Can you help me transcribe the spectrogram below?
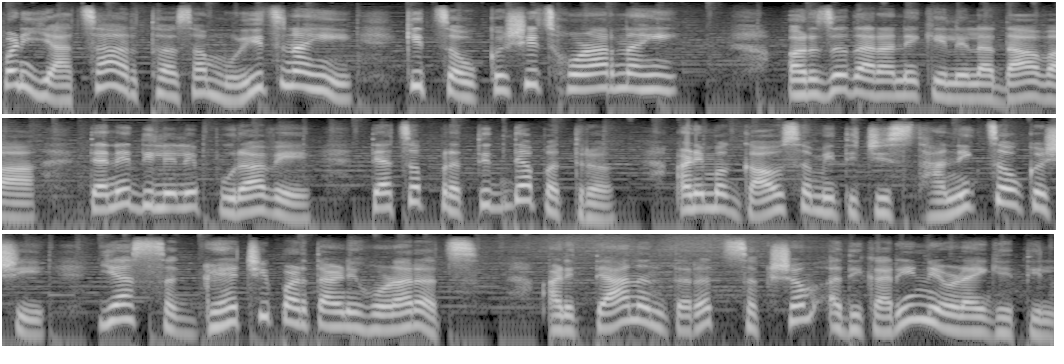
पण याचा अर्थ असा मुळीच नाही की चौकशीच होणार नाही. अर्जदाराने केलेला दावा त्याने दिलेले पुरावे त्याचं प्रतिज्ञापत्र आणि मग गाव समितीची स्थानिक चौकशी या सगळ्याची पडताळणी होणारच आणि त्यानंतरच सक्षम अधिकारी निर्णय घेतील.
